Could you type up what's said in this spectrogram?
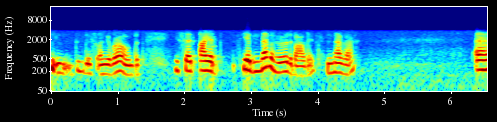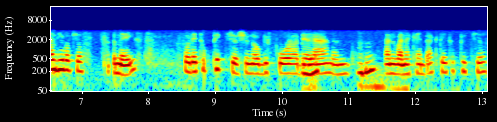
you do this on your own. But he said I had he had never heard about it, never. And he was just amazed. So they took pictures, you know, before I began, and Mhm. and when I came back, they took pictures.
